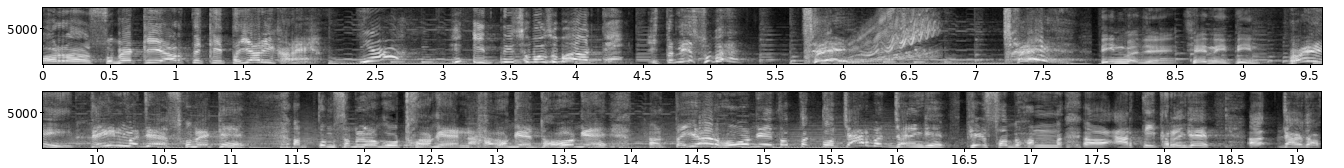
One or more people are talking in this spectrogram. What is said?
और सुबह की आरती की तैयारी करें। क्या? इतनी सुबह सुबह आरती? इतनी सुबह? छह छह तीन बजे हैं छह नहीं तीन। वही तीन बजे सुबह के। अब तुम सब लोग उठोगे नहाओगे धोगे तैयार होगे तब तक तो चार बज जाएँगे। फिर सब हम आरती करेंगे। जाओ जाओ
